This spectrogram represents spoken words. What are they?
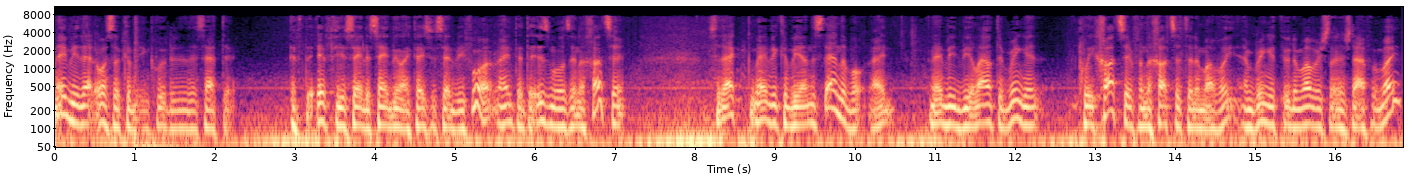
maybe that also could be included in this heter. If the, if you say the same thing like Taisha said before, right, that the ismul is in a chutzner, so that maybe could be understandable, right? Maybe you'd be allowed to bring it kli chatzir from the chatzir to the mavi and bring it through the mavi shlein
